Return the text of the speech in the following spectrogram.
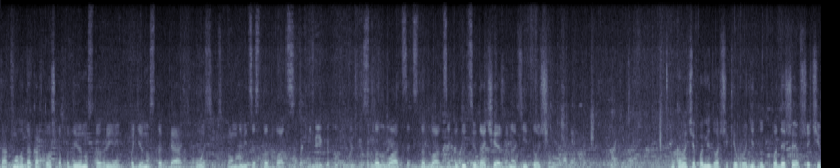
Так, молода картошка по 90 гривень, по 95, 80, вон дивіться 120. Так не бери картошку, возьми помидоры. 120, 120. І тут завжди черга на цій точці. Ну, Коротше, помідорчики вроді тут подешевше, ніж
